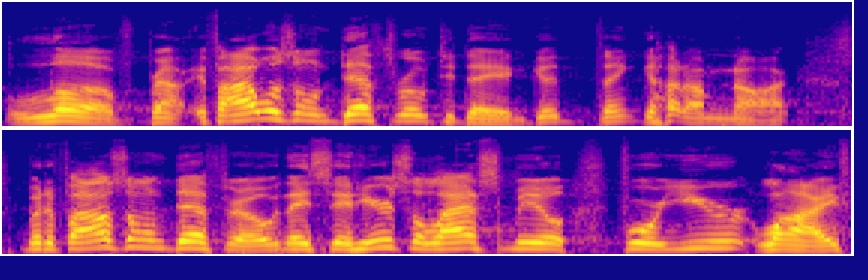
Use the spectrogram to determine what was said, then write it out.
love brown. If I was on death row today, and good, thank God I'm not, but if I was on death row and they said, "Here's the last meal for your life,"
